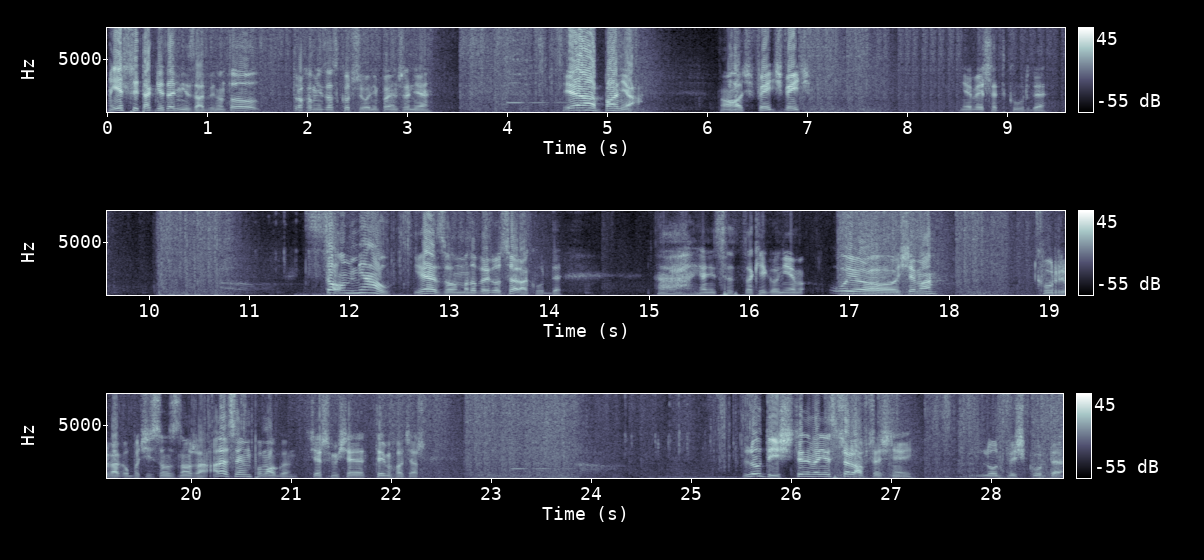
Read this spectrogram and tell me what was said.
Jeszcze tak mnie ten nie zabił, no to trochę mnie zaskoczyło, nie powiem, że nie. Ja, bania! No chodź, wyjdź, wyjdź. Nie wyszedł, kurde. Co on miał? Jezu, on ma dobrego cela, kurde. Ach, ja nic takiego nie mam. Ujo, siema. Kurwa, go pocisnął z noża, ale sobie mu pomogłem. Cieszmy się tym chociaż. Ludiś, ty nie strzelał wcześniej. Ludwyś, kurde.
